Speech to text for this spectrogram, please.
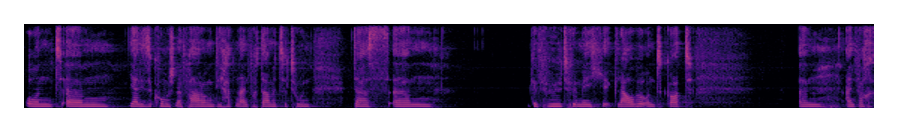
Und ähm, ja, diese komischen Erfahrungen, die hatten einfach damit zu tun, dass ähm, gefühlt für mich Glaube und Gott ähm, einfach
